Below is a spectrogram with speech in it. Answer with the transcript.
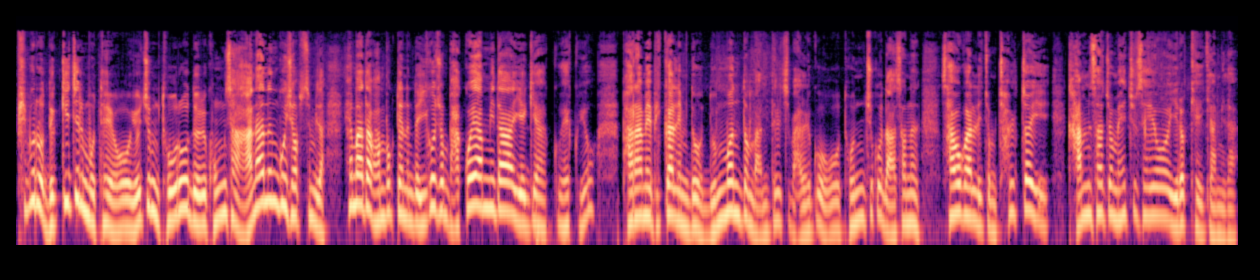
피부로 느끼질 못해요. 요즘 도로들 공사 안 하는 곳이 없습니다. 해마다 반복되는데 이거 좀 바꿔야 합니다. 얘기하고 했고요. 바람의 빗갈림도 눈먼도 만들지 말고 돈 주고 나서는 사후 관리 좀 철저히 감사 좀 해주세요. 이렇게 얘기합니다.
